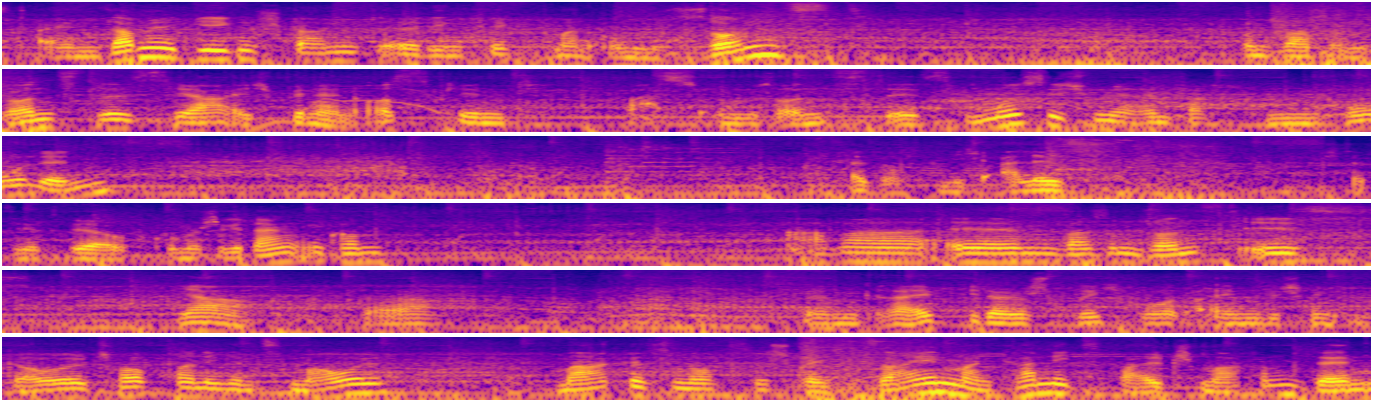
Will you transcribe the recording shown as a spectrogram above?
ist ein Sammelgegenstand, äh, den kriegt man umsonst. Und was umsonst ist, ja, ich bin ein Ostkind. Was umsonst ist, muss ich mir einfach holen. Also nicht alles, nicht, dass ich jetzt wieder auf komische Gedanken komme. Aber ähm, was umsonst ist, ja, da ähm, greift wieder das Sprichwort einen geschenkten Gaul. Schaut man nicht ins Maul, mag es noch so schlecht sein. Man kann nichts falsch machen, denn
